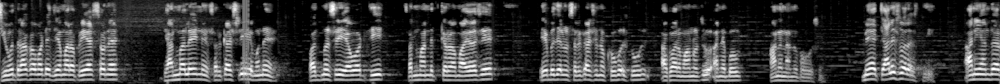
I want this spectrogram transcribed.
જીવંત રાખવા માટે જે મારા પ્રયાસોને ધ્યાનમાં લઈને સરકારશ્રીએ મને પદ્મશ્રી એવોર્ડથી સન્માનિત કરવામાં આવ્યો છે. એ બદલ હું સરકારશ્રીનો ખૂબ જ ખૂબ આભાર માનું છું અને બહુ આનંદ અનુભવું છું. મેં ચાલીસ વર્ષથી આની અંદર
